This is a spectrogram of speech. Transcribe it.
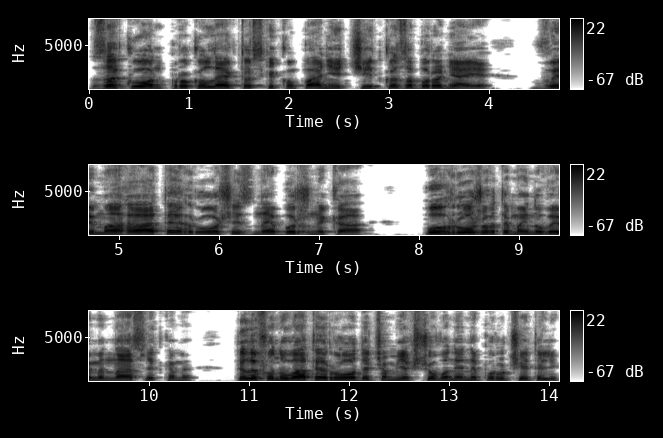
Закон про колекторські компанії чітко забороняє вимагати гроші з неборжника, погрожувати майновими наслідками, телефонувати родичам, якщо вони не поручителі,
